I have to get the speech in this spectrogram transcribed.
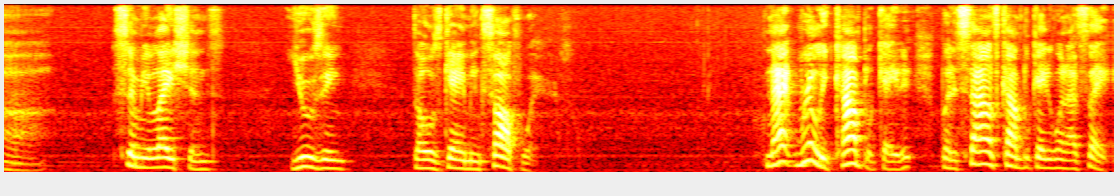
uh, simulations using those gaming softwares. Not really complicated, but it sounds complicated when I say,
